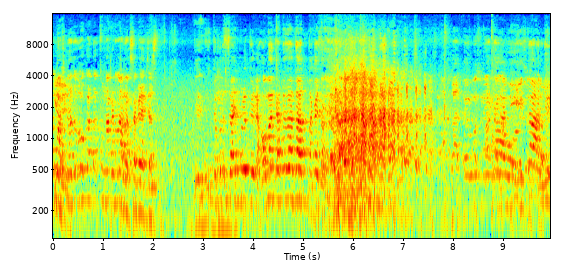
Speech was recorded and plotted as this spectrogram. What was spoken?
भाषणाचं लोक आता कुणाकडे राहणार सगळ्यात जास्त? ते केलं हवामान खात्याचा आता काय आता आम्ही इथं आली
